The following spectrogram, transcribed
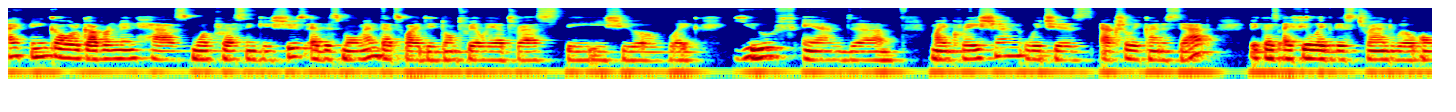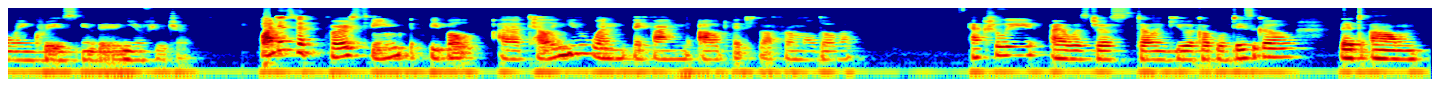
I think our government has more pressing issues at this moment. That's why they don't really address the issue of like youth and um, migration, which is actually kind of sad because I feel like this trend will only increase in the near future. What is the first thing that people are telling you when they find out that you are from Moldova? Actually, I was just telling you a couple of days ago that um,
